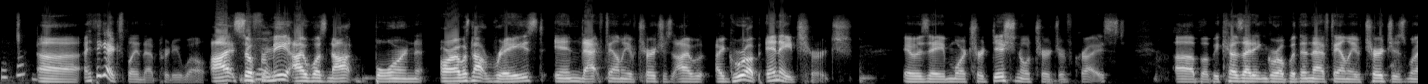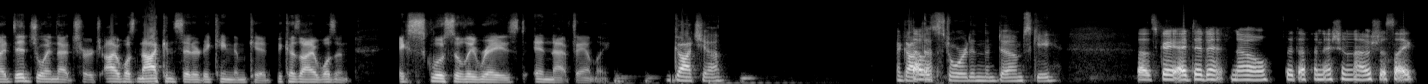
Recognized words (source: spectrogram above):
Uh, I think I explained that pretty well. I so for Yes. me, I was not born or I was not raised in that family of churches. I w- I grew up in a church. It was a more traditional Church of Christ. Uh, but because I didn't grow up within that family of churches, when I did join that church, I was not considered a kingdom kid because I wasn't exclusively raised in that family. Gotcha. I got That that, was- stored in the Domsky. That was great. I didn't know the definition. I was just like,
